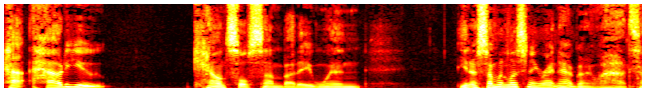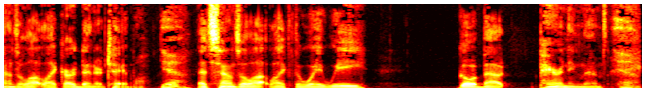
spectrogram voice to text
How how do you counsel somebody when you know someone listening right now going wow that sounds a lot like our dinner table Yeah. that sounds a lot like the way we go about parenting them Yeah.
